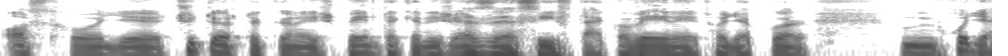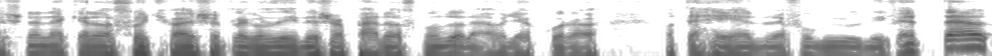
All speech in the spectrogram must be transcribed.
azt, hogy csütörtökön és pénteken is ezzel szívták a vérét, hogy akkor hm, hogy esne neked az, hogyha esetleg az édesapád azt mondaná, hogy akkor a, a te helyedre fog ülni Fettel.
